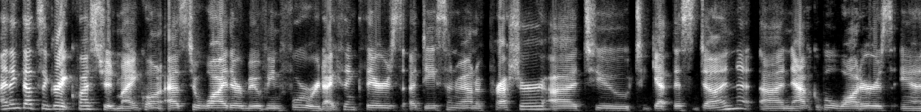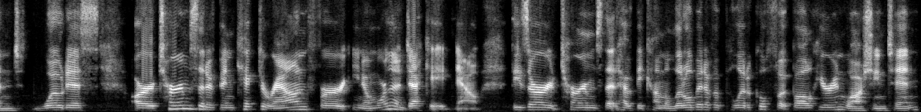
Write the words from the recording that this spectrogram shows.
I think that's a great question, Mike, as to why they're moving forward. I think there's a decent amount of pressure uh, to to get this done. Uh, navigable waters and WOTUS are terms that have been kicked around for you know more than a decade now. These are terms that have become a little bit of a political football here in Washington.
